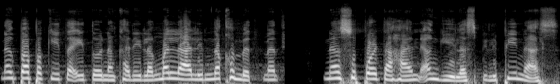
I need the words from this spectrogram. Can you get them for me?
nagpapakita ito ng kanilang malalim na commitment na suportahan ang Gilas Pilipinas.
